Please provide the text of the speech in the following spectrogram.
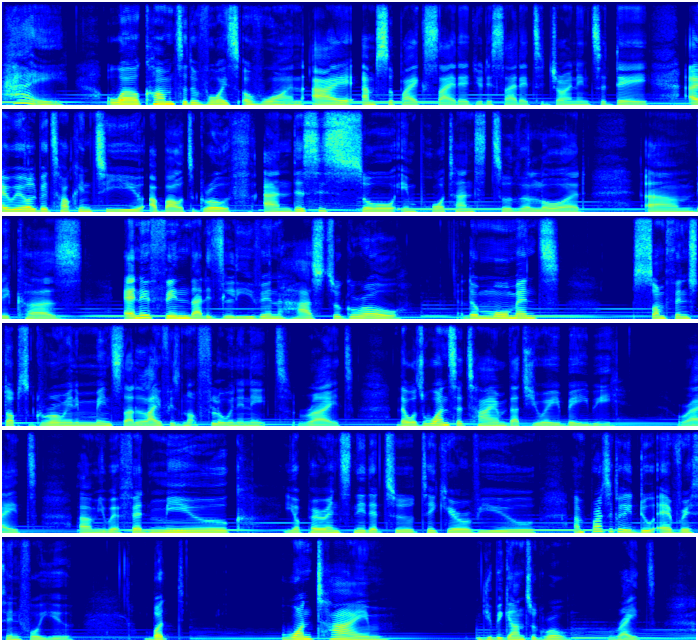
Hi, welcome to the Voice of One. I am super excited you decided to join in today. I will be talking to you about growth, and this is so important to the Lord um, because anything that is living has to grow. The moment something stops growing, it means that life is not flowing in it, right? There was once a time that you were a baby, right? Um, you were fed milk, your parents needed to take care of you and practically do everything for you. But one time you began to grow, right?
